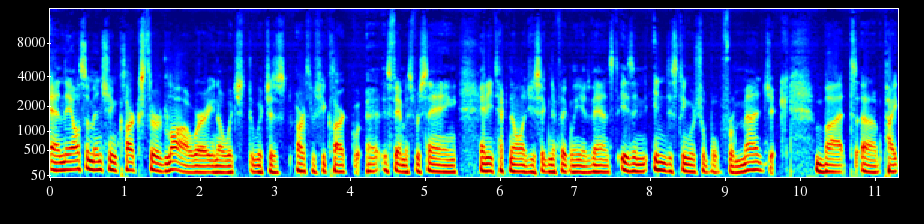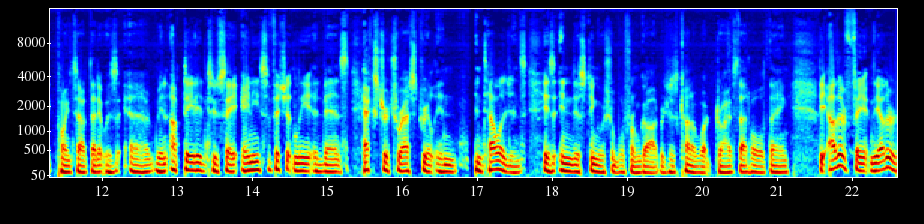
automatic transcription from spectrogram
And they also mentioned Clarke's third law, where you know, which which is Arthur C. Clarke uh, is famous for saying any technology significantly advanced is an indistinguishable from magic. But uh, Pike points out that it was uh, been updated to say any sufficiently advanced extraterrestrial in, intelligence is indistinguishable from God, which is kind of what drives that whole thing. The other fa- the other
